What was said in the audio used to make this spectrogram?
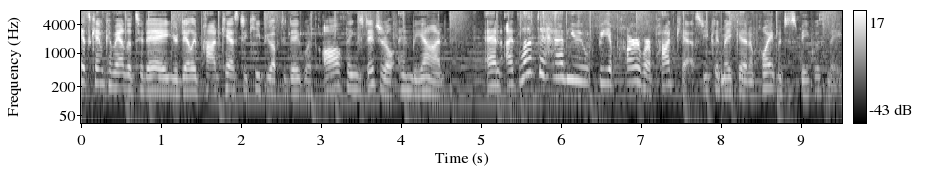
it's Kim Komando today, your daily podcast to keep you up to date with all things digital and beyond. And I'd love to have you be a part of our podcast. You can make an appointment to speak with me.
